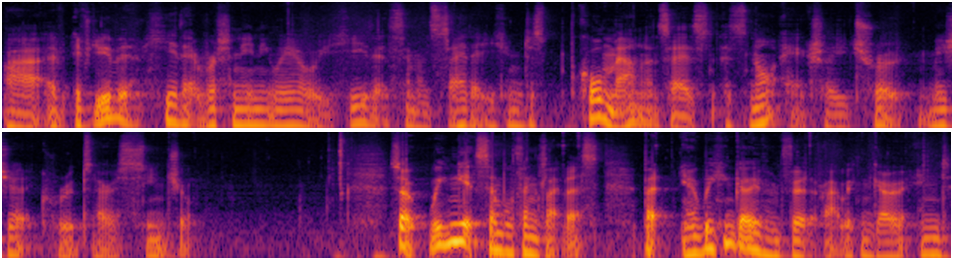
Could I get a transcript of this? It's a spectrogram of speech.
uh, if, if, you ever hear that written anywhere or you hear that someone say that, you can just call them out and say it's, it's not actually true. Measure groups are essential. So we can get simple things like this, but you know we can go even further, right? We can go and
